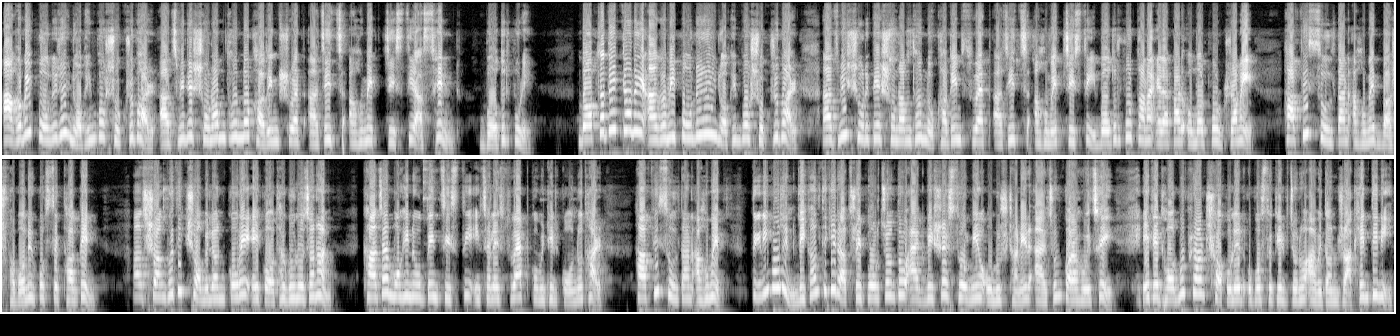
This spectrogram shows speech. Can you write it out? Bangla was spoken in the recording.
আগামী পনেরোই নভেম্বর শুক্রবার আজমিরের সুনামধন্য খাদিম সৈয়দ আজিজ আহমেদ চিস্তি আসছেন বদরপুরে। বক্তাদের টানে আগামী পনেরোই নভেম্বর শুক্রবার আজমির শরীফের সুনামধন্য খাদিম সৈয়দ আজিজ আহমেদ চিস্তি বদরপুর থানা এলাকার ওমরপুর গ্রামে হাফিজ সুলতান আহমেদ বাসভবনে উপস্থিত থাকবেন। আজ সাংবাদিক সম্মেলন করে এই কথাগুলো জানান খাজা মহিনুদ্দিন চিস্তি ইচালে সোয়াপ কমিটির কর্ণধার হাফিজ সুলতান আহমেদ। তিনি বলেন, বিকাল থেকে রাত্রি পর্যন্ত এক বিশেষ ধর্মীয় অনুষ্ঠানের আয়োজন করা হয়েছে। এতে ধর্মপ্রাণ সকলের উপস্থিতির জন্য আবেদন রাখেন তিনি।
